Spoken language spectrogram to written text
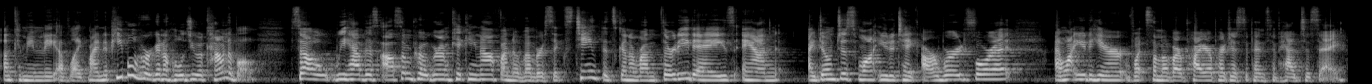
a community of like minded people who are going to hold you accountable? So we have this awesome program kicking off on November 16th. It's going to run 30 days. And I don't just want you to take our word for it. I want you to hear what some of our prior participants have had to say.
